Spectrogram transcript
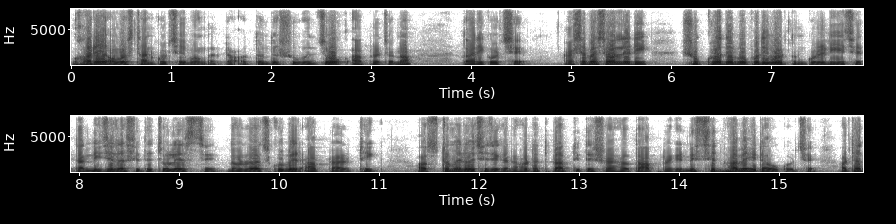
ঘরে অবস্থান করছে এবং একটা অত্যন্ত শুভ যোগ আপনার জন্য তৈরি করছে। আশেপাশে অলরেডি শুক্রদেবও পরিবর্তন করে নিয়েছে, তার নিজের রাশিতে চলে এসছে। ধনরাজ কুবের, আপনার ঠিক অষ্টমে রয়েছে যেখানে হঠাৎ প্রাপ্তিতে সহায়তা আপনাকে নিশ্চিতভাবে এটাও করছে। অর্থাৎ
